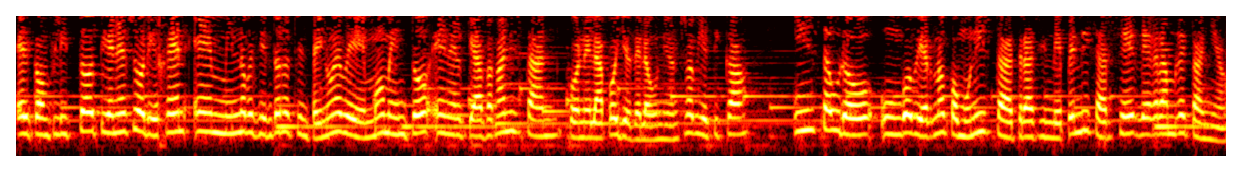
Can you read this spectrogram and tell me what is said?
El conflicto tiene su origen en 1989, momento en el que Afganistán, con el apoyo de la Unión Soviética, instauró un gobierno comunista tras independizarse de Gran Bretaña.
